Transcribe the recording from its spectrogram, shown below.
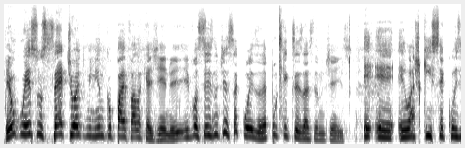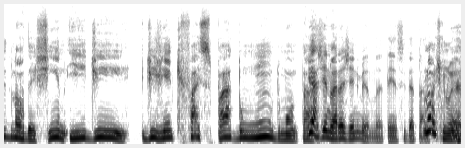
Eu conheço uns 7, 8 meninos que o pai fala que é gênio. E, e vocês não tinham essa coisa, né? Por que, que vocês acham que você não tinha isso? É, é, eu acho que isso é coisa de nordestino e de, de gente que faz parte do mundo montado. E a gênio era gênio mesmo, né? Tem esse detalhe. Lógico que não é.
